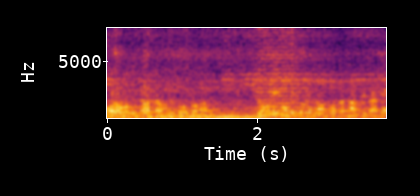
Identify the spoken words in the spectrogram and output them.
পরবর্তী কাজ আমাদের দোষ না যখন এই নদীগুলোর নামপতা ঘাটতি থাকে,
